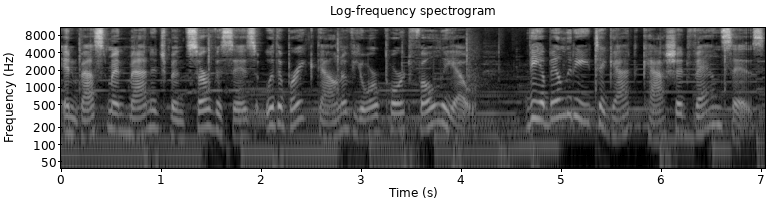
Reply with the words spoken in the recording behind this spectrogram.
Investment management services with a breakdown of your portfolio, the ability to get cash advances,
